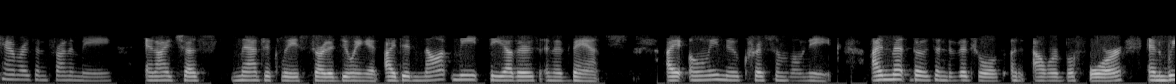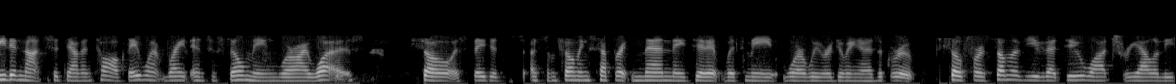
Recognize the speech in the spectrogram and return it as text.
cameras in front of me and I just magically started doing it. I did not meet the others in advance. I only knew Chris and Monique. I met those individuals an hour before, and we did not sit down and talk. They went right into filming where I was. So they did uh, some filming separate, and then they did it with me where we were doing it as a group. So for some of you that do watch reality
